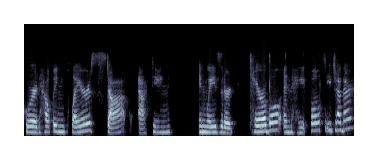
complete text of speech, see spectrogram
toward helping players stop acting in ways that are terrible and hateful to each other.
